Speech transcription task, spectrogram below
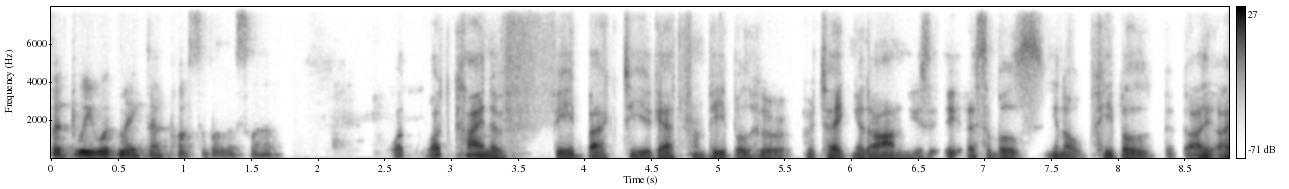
But we would make that possible as well. What what kind of feedback do you get from people who are, who are taking it on? I suppose you know people. I, I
